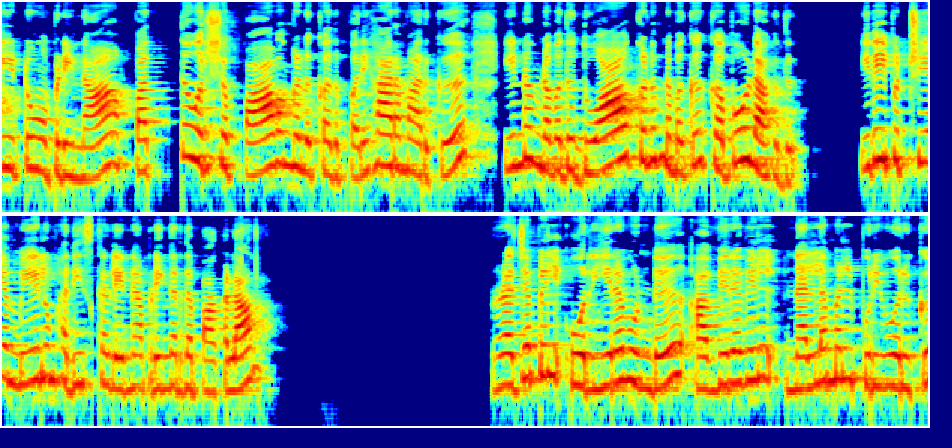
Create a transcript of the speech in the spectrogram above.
கேட்டோம் அப்படின்னா பத்து வருஷ பாவங்களுக்கு அது பரிகாரமாக இருக்குது இன்னும் நமது துவாக்களும் நமக்கு கபூல் ஆகுது இதை பற்றிய மேலும் ஹதீஸ்கள் என்ன அப்படிங்கிறத பார்க்கலாம். ரஜபில் ஓர் இரவுண்டு அவ்விரவில் நல்லமல் புரிவோருக்கு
